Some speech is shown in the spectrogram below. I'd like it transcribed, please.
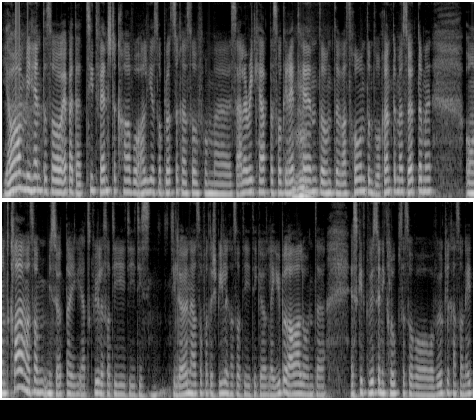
Ja, wir hatten so eben das Zeitfenster gehabt, wo alle so plötzlich so vom äh, Salary Cap so geredet mhm. haben und äh, was kommt und wo könnten wir, sollten wir. Und klar, also wir sollten, ich habe das Gefühl, also die, die, die, die Löhne also von den Spielern, also die, die gehen überall und äh, es gibt gewisse Clubs, also, wo, wo wirklich also nicht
